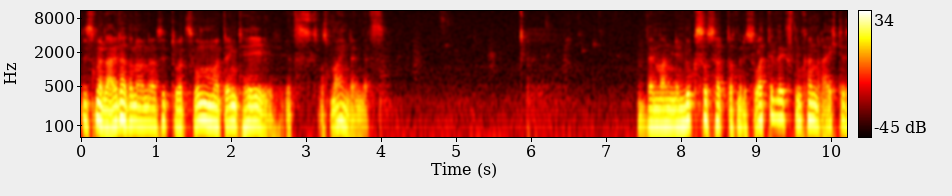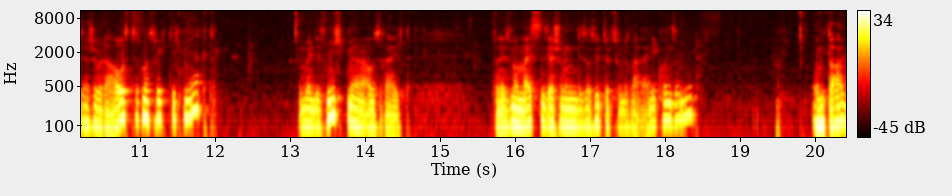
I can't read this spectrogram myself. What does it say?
ist man leider dann an einer Situation, wo man denkt, hey, jetzt, was mache ich denn jetzt? Wenn man den Luxus hat, dass man die Sorte wechseln kann, reicht es ja schon wieder aus, dass man es richtig merkt. Und wenn das nicht mehr ausreicht, dann ist man meistens ja schon in dieser Situation, dass man alleine konsumiert. Und da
